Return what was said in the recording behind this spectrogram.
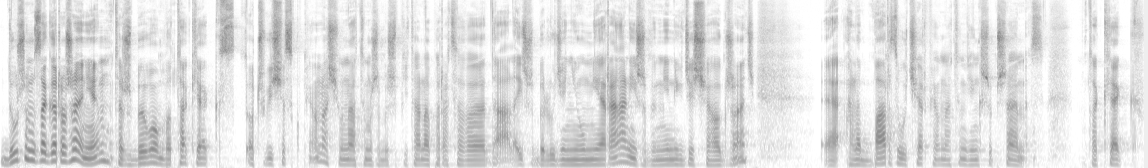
Dużym zagrożeniem też było, bo tak jak oczywiście skupiono się na tym, żeby szpitale pracowały dalej, żeby ludzie nie umierali, żeby mieli gdzie się ogrzać, e, ale bardzo ucierpiał na tym większy przemysł. Tak jak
